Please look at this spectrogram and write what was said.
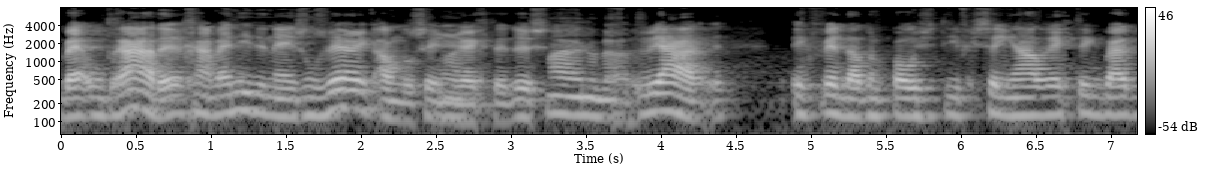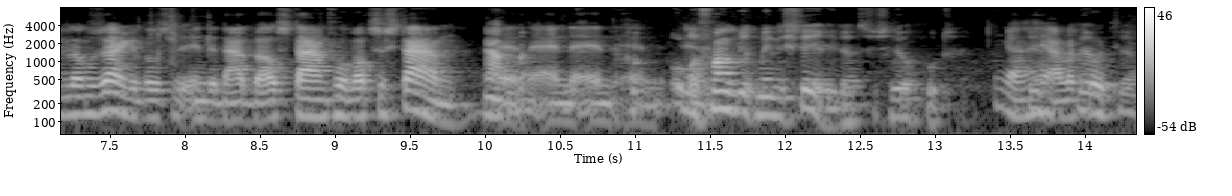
wij ontraden, gaan wij niet ineens ons werk anders inrichten. Dus nou inderdaad. ja, ik vind dat een positief signaal richting Buitenlandse Zaken. Dat ze inderdaad wel staan voor wat ze staan. Ja. en, en, en, en, en- onafhankelijk ministerie, dat is dus heel goed. ja, ja, maar goed. Ja, ja.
